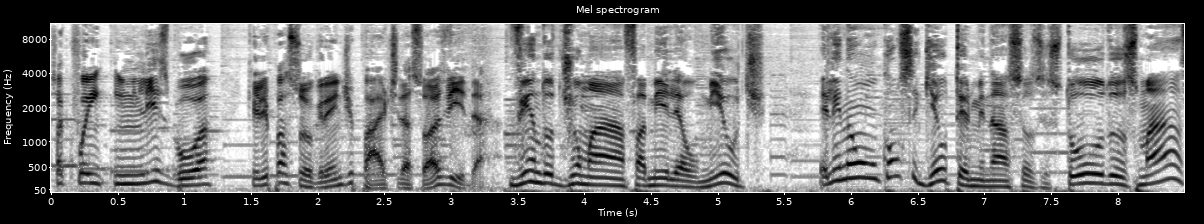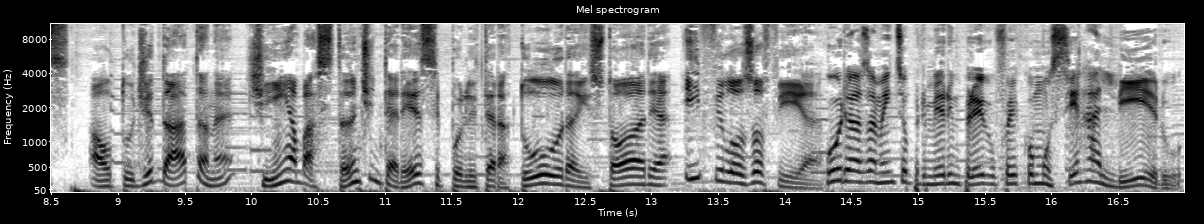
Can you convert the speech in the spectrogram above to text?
Só que foi em Lisboa que ele passou grande parte da sua vida. Vindo de uma família humilde, ele não conseguiu terminar seus estudos, mas, autodidata, né? Tinha bastante interesse por literatura, história e filosofia. Curiosamente, seu primeiro emprego foi como serralheiro.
